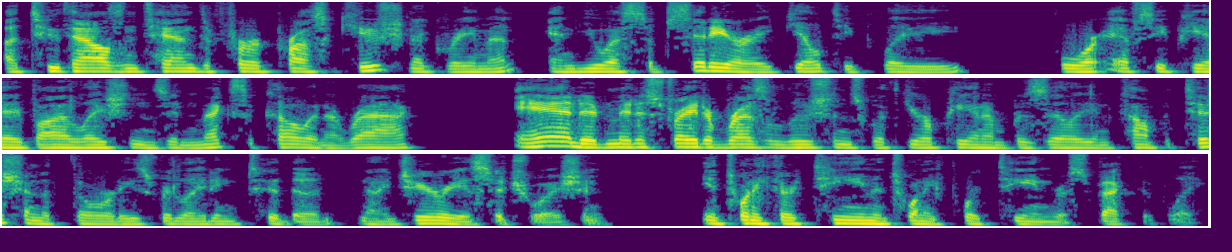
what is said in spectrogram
a 2010 deferred prosecution agreement and U.S. subsidiary guilty plea for FCPA violations in Mexico and Iraq, and administrative resolutions with European and Brazilian competition authorities relating to the Nigeria situation in 2013 and 2014, respectively.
